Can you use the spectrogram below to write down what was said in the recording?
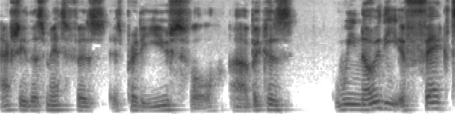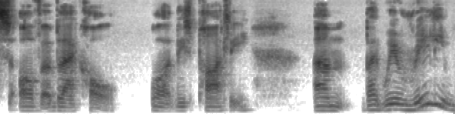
Actually, this metaphor is, is pretty useful uh, because we know the effects of a black hole, well, at least partly, um, but we're really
